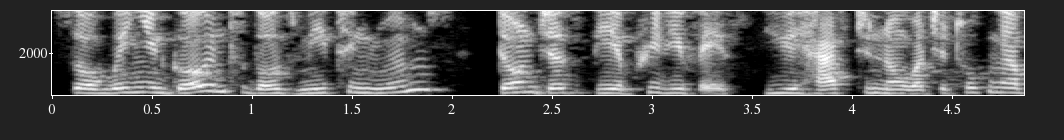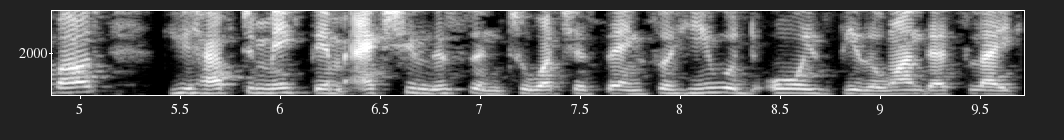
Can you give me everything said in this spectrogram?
so when you go into those meeting rooms don't just be a pretty face. You have to know what you're talking about. You have to make them actually listen to what you're saying. So he would always be the one that's like,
